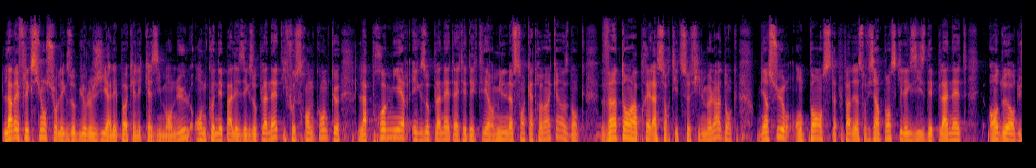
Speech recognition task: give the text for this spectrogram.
la réflexion sur l'exobiologie à l'époque, elle est quasiment nulle. On ne connaît pas les exoplanètes. Il faut se rendre compte que la première exoplanète a été détectée en 1995, donc 20 ans après la sortie de ce film-là. Donc, bien sûr, on pense, la plupart des astrophysiciens pensent qu'il existe des planètes en dehors du,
